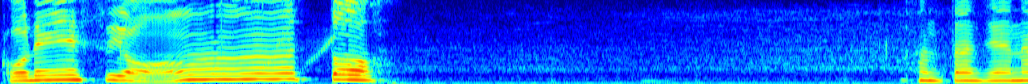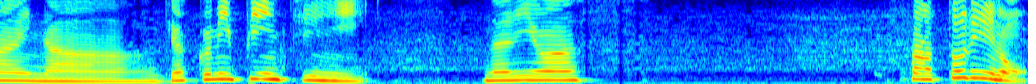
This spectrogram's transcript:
これですよ。うーんと。簡単じゃないな逆にピンチになります。さあ、トリノ。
